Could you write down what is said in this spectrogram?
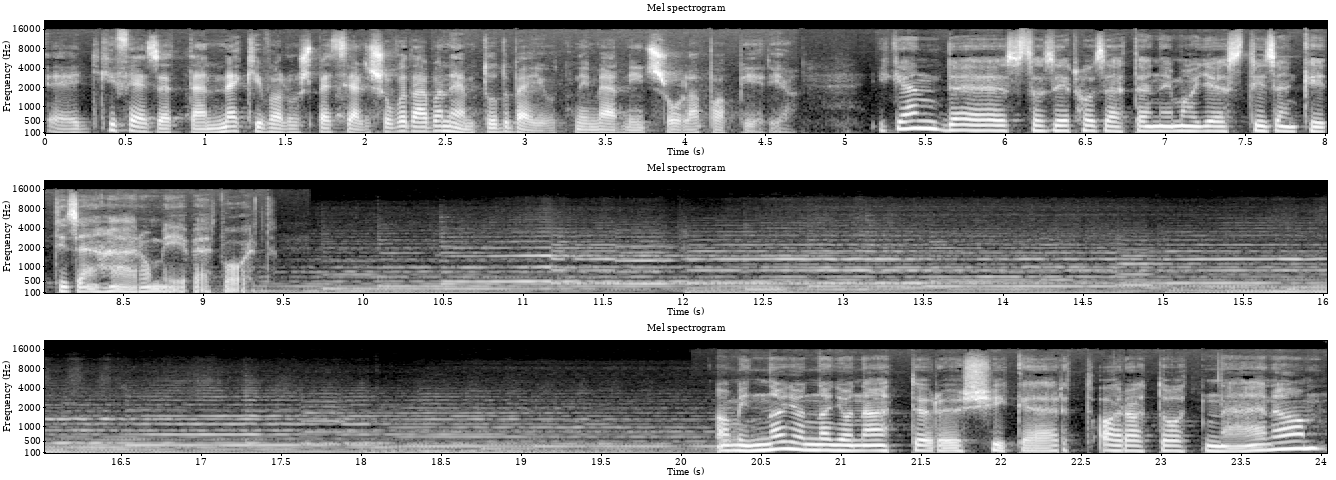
egy kifejezetten nekivaló speciális óvodába nem tud bejutni, mert nincs róla papírja. Igen, de ezt azért hozzátenném, hogy ez 12-13 évet volt. Ami nagyon-nagyon áttörő sikert aratott nálam,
